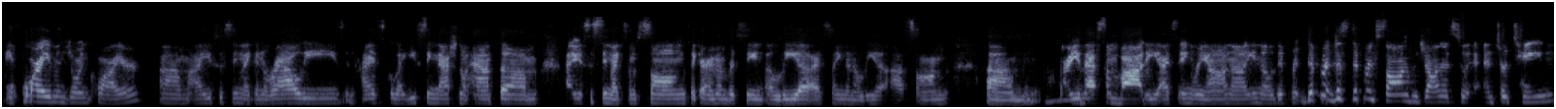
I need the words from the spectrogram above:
Before I even joined choir, um, I used to sing like in rallies in high school. Like you sing national anthem. I used to sing like some songs. Like I remember singing Aaliyah. I sang an Aaliyah uh, song um are you that somebody? I sing rihanna you know different different just different songs and genres to entertain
